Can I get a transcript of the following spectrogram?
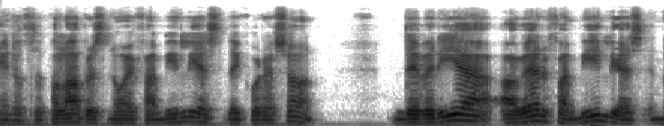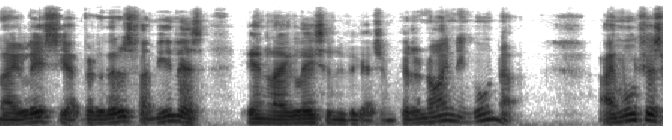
En otras palabras, no hay familias de corazón. Debería haber familias en la iglesia, verdaderas familias en la iglesia unificación, pero no hay ninguna. Hay muchas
